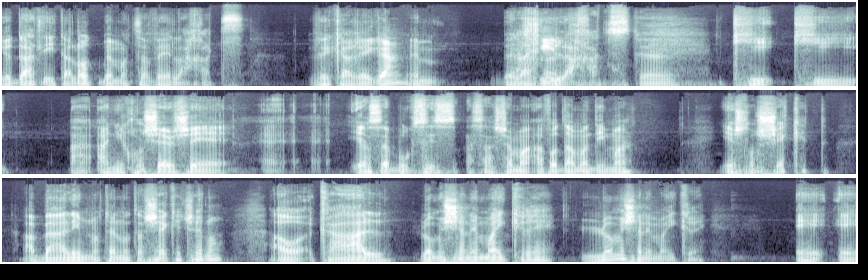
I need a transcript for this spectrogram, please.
יודעת להתעלות במצבי לחץ. וכרגע הם. הכי לחץ. כן. כי, כי אני חושב שיוסי אבוקסיס עשה שם עבודה מדהימה. יש לו שקט, הבעלים נותן לו את השקט שלו, הקהל, לא משנה מה יקרה, לא משנה מה יקרה, אה, אה,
